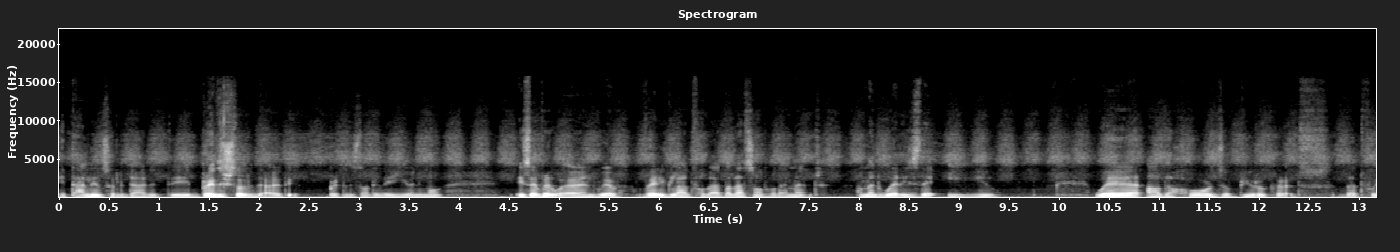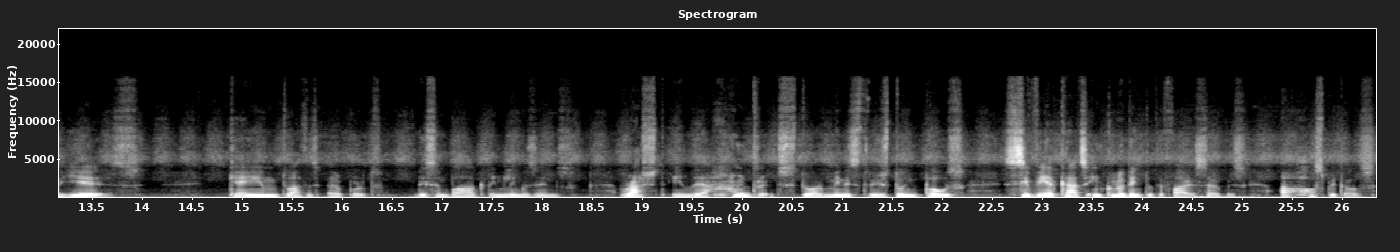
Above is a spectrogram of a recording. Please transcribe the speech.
Italian solidarity, British solidarity, Britain is not in the EU anymore, is everywhere and we are very glad for that, but that's not what I meant. I meant where is the EU? Where are the hordes of bureaucrats that for years came to Athens airport, disembarked in limousines, rushed in their hundreds to our ministries to impose severe cuts, including to the fire service, our hospitals,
